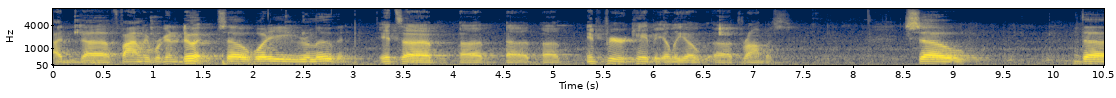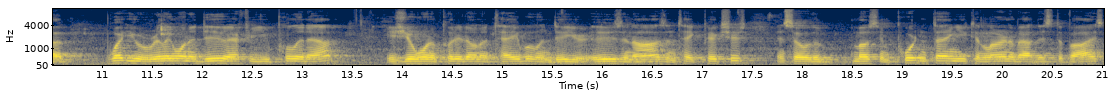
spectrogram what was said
and uh, finally we're going to do it. So, what are you removing? It's a, a, a, a inferior cava ilio uh, thrombus. So, the what you really want to do after you pull it out is you'll want to put it on a table and do your oohs and ahs and take pictures. And so, the most important thing you can learn about this device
